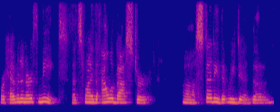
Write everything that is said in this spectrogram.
where heaven and earth meet. That's why the alabaster uh, study that we did, the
